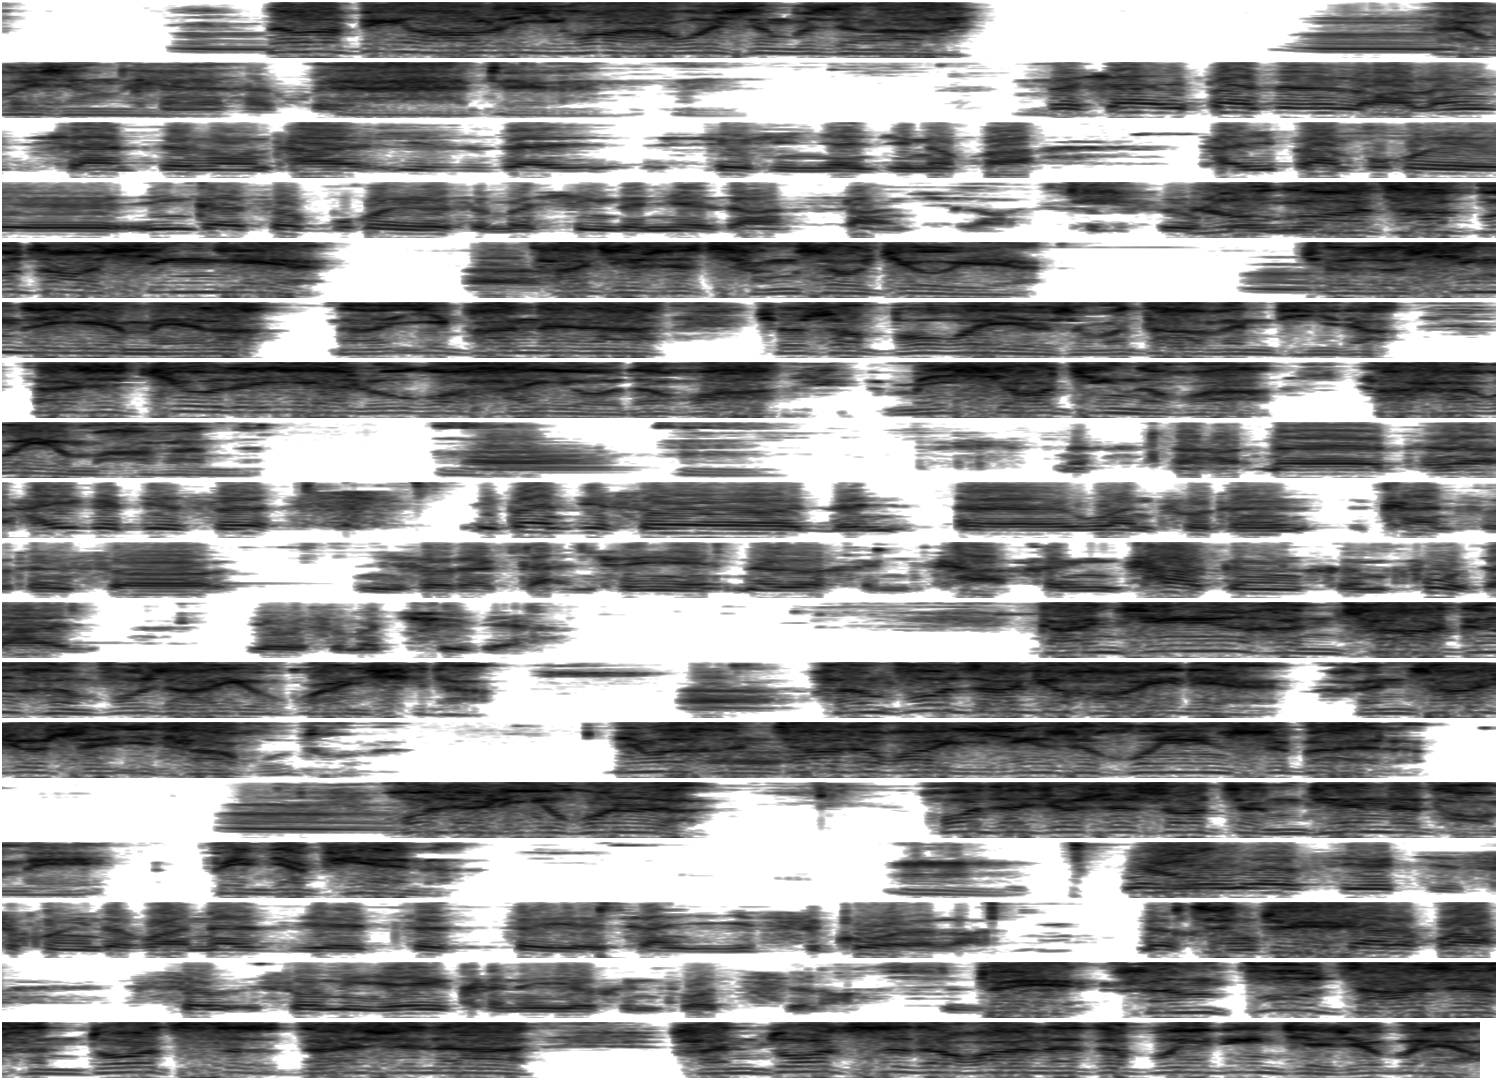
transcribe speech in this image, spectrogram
嗯。那么病好了以后还会生不生啊？嗯，还会生的可能还会。哎，对了，嗯，那像一般这种老人，像这种他一直在修行念经的话，他一般不会，应该说不会有什么新的孽障上去了，是不是？如果他不造新业，啊，他就是承受旧业，嗯就是新的业没了。那一般的呢，就是说不会有什么大问题的。但是旧的业如果还有的话，没消尽的话，他还会有麻烦的。嗯。嗯，那啊，那当然还有一个就是，一般就说人呃问图腾看图腾说，你说的感情那个很差，很差跟很复杂有什么区别？感情很差跟很复杂有关系的。啊很复杂就好一点，很差就是一塌糊涂了。因为很差的话，已经是婚姻失败了，嗯或者离婚了，或者就是说整天的倒霉，被人家骗了。嗯，那要是有几次婚姻的话，那也这这也算一次过了了。那很对复杂的话，说说明也有可能有很多次了，是对？，很复杂是很多次，但是呢，很多次的话呢，它不一定解决不了。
